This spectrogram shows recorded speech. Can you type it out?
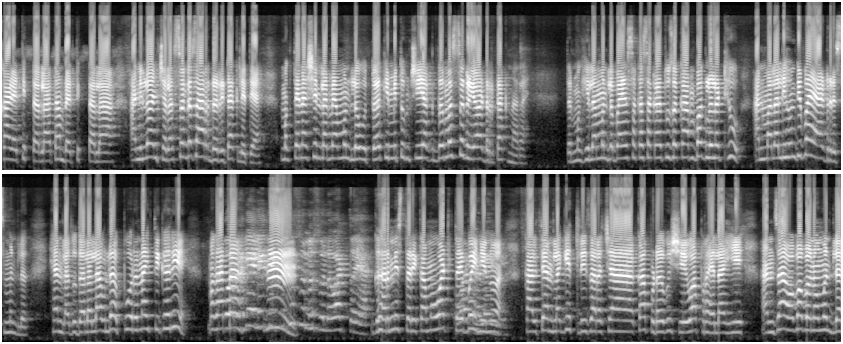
काळ्या तिकटाला तांबड्या तिकटाला आणि लोणच्याला संघच ऑर्डरी टाकले त्या. मग त्यांना शिनला मॅम म्हणलं होतं की मी तुमची एकदमच सगळी ऑर्डर टाकणार आहे. तर मग हिला म्हणलं बाया सकाळ सकाळ तुझं काम बघलेलं ठेवू आणि मला लिहून दे बाया ऍड्रेस म्हणलं. ह्यांना दुधाला लावलं पोरं नाही ती घरी. मग आता हम्म. या घर निस्तरी काम वाटतंय बहिणीनं. काल त्यांना घेतली जराच्या कापड विषयी वापरायला ही. आणि जावा बाबानं म्हणलं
